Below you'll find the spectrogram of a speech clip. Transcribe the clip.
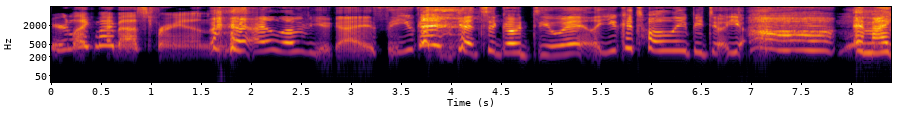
You're like my best friend. I love you guys. You guys get to go do it. Like you could totally be doing you. Am I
